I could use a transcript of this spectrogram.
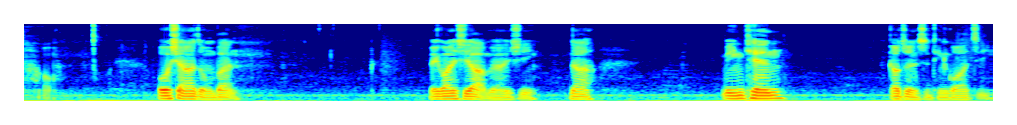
好，我想要怎么办？没关系啊，没关系。那明天要准时听瓜吉，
